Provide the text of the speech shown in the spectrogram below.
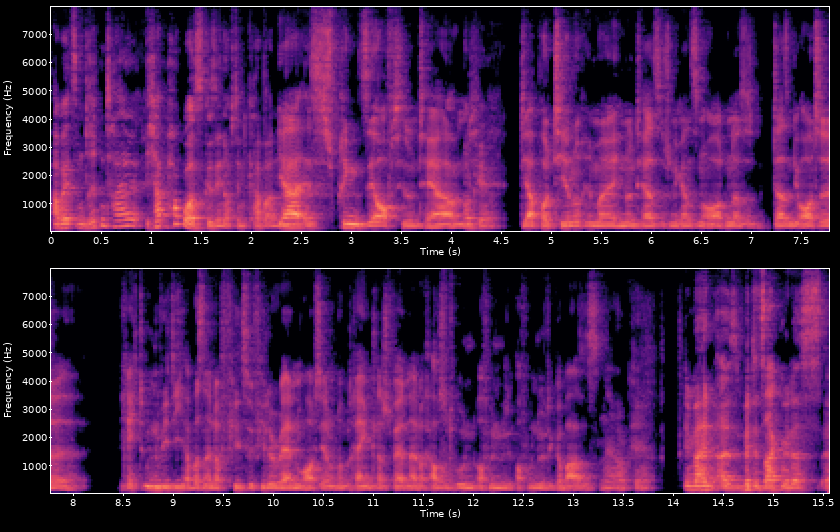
Aber jetzt im dritten Teil, ich habe Hogwarts gesehen auf den Covern. Ja, es springt sehr oft hin und her und okay. Die apportieren noch immer hin und her zwischen den ganzen Orten. Also da sind die Orte recht unwichtig, aber es sind einfach viel zu viele random Orte, die noch mit reingeklatscht werden, einfach absolut un auf, auf, unnötiger Basis. Ja, okay. Ich meine, also bitte sag mir, dass äh,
